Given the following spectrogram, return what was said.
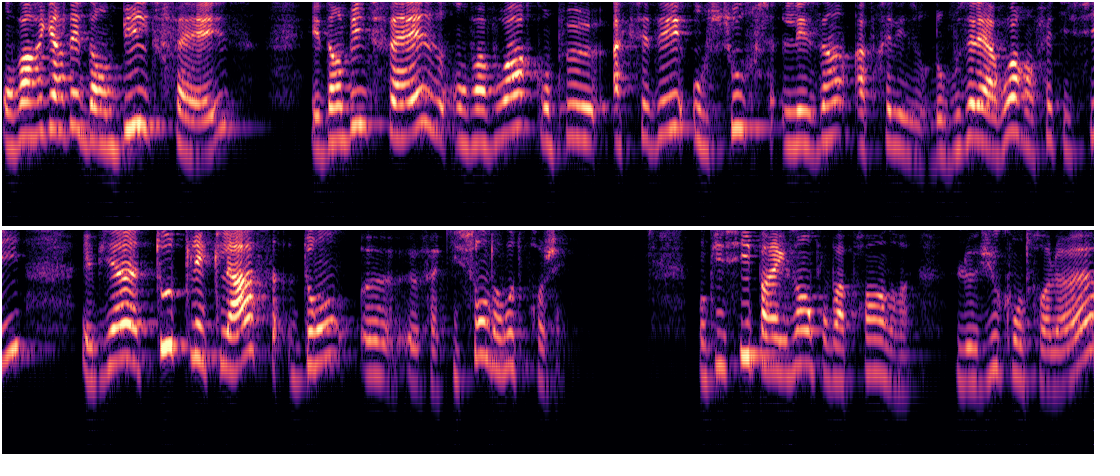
on va regarder dans Build Phase et dans Build Phase on va voir qu'on peut accéder aux sources les uns après les autres. Donc vous allez avoir en fait ici eh bien, toutes les classes euh, qui sont dans votre projet. Donc ici par exemple on va prendre le View Controller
